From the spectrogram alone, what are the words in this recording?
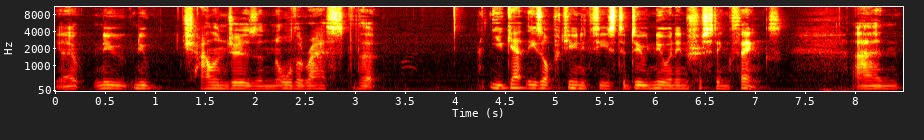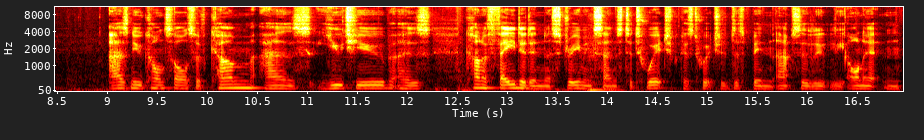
you know new new challenges and all the rest that you get these opportunities to do new and interesting things. And as new consoles have come, as YouTube has kind of faded in a streaming sense to Twitch, because Twitch has just been absolutely on it, and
